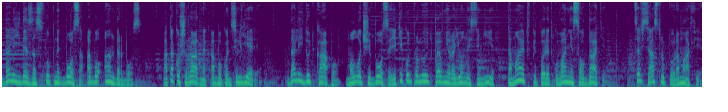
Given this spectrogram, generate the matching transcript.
далі йде заступник боса або андербос, а також радник або консільєрі. Далі йдуть капо, молодші боси, які контролюють певні райони сім'ї та мають в підпорядкуванні солдатів. Це вся структура мафії.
